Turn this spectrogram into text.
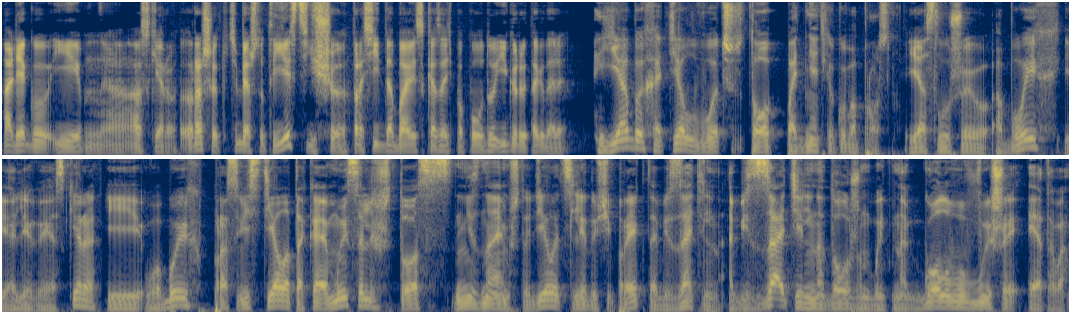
Олегу и Аскеру. Рашид, у тебя что-то есть еще просить, добавить, сказать по поводу игр и так далее? Я бы хотел вот что поднять какой вопрос. Я слушаю обоих, и Олега, и Аскера, и у обоих просвистела такая мысль, что не знаем, что делать, следующий проект обязательно, обязательно должен быть на голову выше этого.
